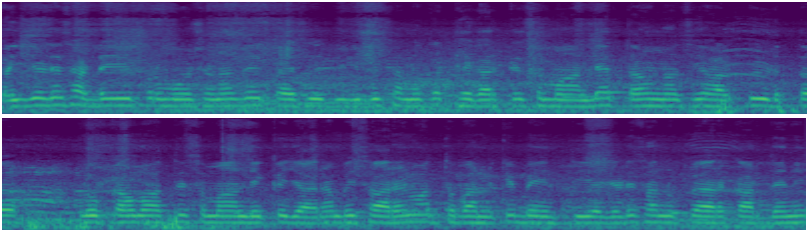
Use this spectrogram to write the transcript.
ਬਈ ਜਿਹੜੇ ਸਾਡੇ ਪ੍ਰਮੋਸ਼ਨਾਂ ਦੇ ਪੈਸੇ ਦੀ ਜਿਹੜੇ ਸਾਨੂੰ ਇਕੱਠੇ ਕਰਕੇ ਸਮਾਨ ਲਿਆਤਾ ਹੁਣ ਅਸੀਂ ਹੜ੍ਹ ਪੀੜਤ ਲੋਕਾਂ ਵਾਸਤੇ ਸਮਾਨ ਲੈ ਕੇ ਜਾ ਰਹੇ ਹਾਂ। ਬਈ ਸਾਰਿਆਂ ਨੂੰ ਹੱਥ ਬੰਨ੍ਹ ਕੇ ਬੇਨਤੀ ਹੈ ਜਿਹੜੇ ਸਾਨੂੰ ਪਿਆਰ ਕਰਦੇ ਨੇ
